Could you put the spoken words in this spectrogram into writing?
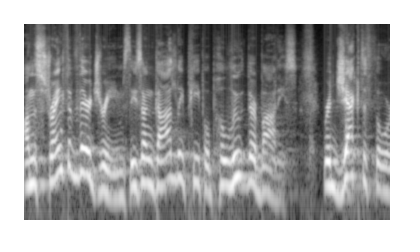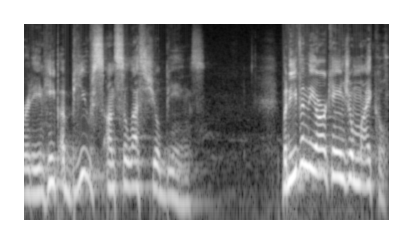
on the strength of their dreams, these ungodly people pollute their bodies, reject authority, and heap abuse on celestial beings. But even the archangel Michael,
